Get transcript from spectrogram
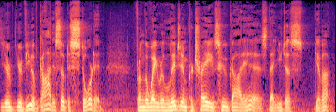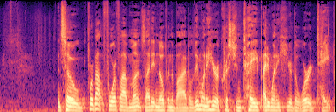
your, your view of God is so distorted from the way religion portrays who God is that you just give up. And so, for about four or five months, I didn't open the Bible, didn't want to hear a Christian tape, I didn't want to hear the word tape.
